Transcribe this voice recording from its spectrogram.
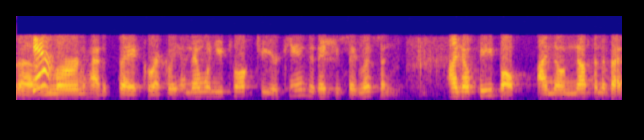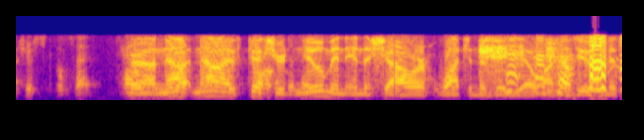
Uh, Yeah. Learn how to say it correctly. And then when you talk to your candidate, you say, listen, I know people. I know nothing about your skill set. Tell Uh, now, now I've pictured. Newman in the shower watching the video on the dude, and it's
